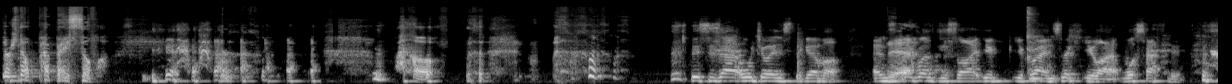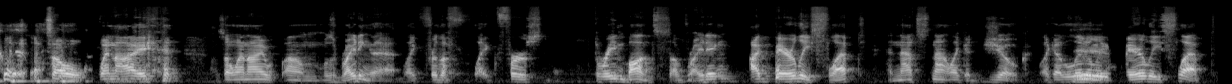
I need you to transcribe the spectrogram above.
There's no Pepe Silvia. Um, this is how it all joins together, and Yeah. everyone's just like your your grands look at you like, what's happening? so when I so when I um, was writing that, like for the like first three months of writing, I barely slept, and that's not like a joke. Like I literally Yeah. barely slept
